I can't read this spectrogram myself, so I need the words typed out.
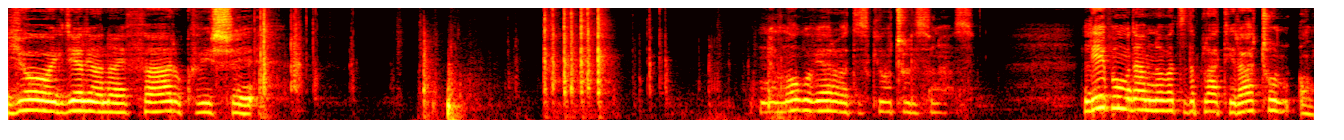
Joj, gdje li onaj Faruk više? Ne mogu vjerovati, isključili su nas. Lijepo mu dam novac da plati račun, on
